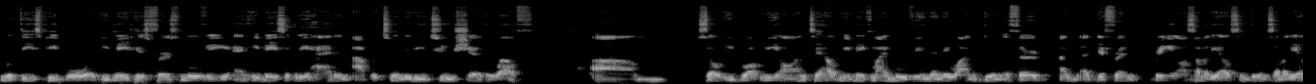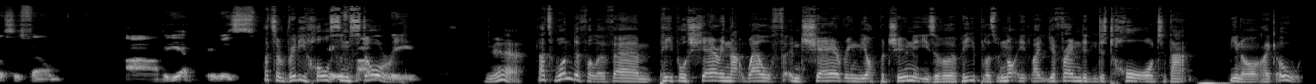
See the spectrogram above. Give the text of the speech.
with these people. He made his first movie, and he basically had an opportunity to share the wealth. Um, so he brought me on to help me make my movie, and then they wound up doing a third, a, a different, bringing on somebody else and doing somebody else's film. Uh, but yeah, it was. That's a really wholesome was story. Yeah. That's wonderful of um, people sharing that wealth and sharing the opportunities of other people. As not like your friend didn't just hoard that, you know, like oh,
